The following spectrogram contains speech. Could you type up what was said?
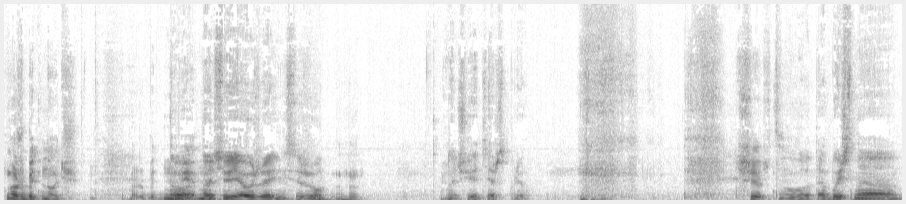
Может быть, ночь. Может быть, Но две. ночью я уже не сижу. Мгм. Ночью я теперь сплю. Черт. Вот, обычно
